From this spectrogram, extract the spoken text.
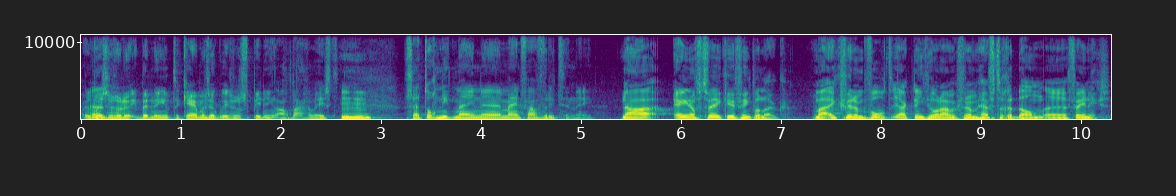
ik, En- ben zo, ik ben nu op de kermis ook weer in zo'n spinning achtbaan geweest. Mhm. Dat zijn toch niet mijn, eh, mijn favorieten, nee. Nou, één of twee keer vind ik wel leuk. Maar ik vind hem bijvoorbeeld... Ja, klinkt heel raar, maar ik vind hem heftiger dan eh Phoenix.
